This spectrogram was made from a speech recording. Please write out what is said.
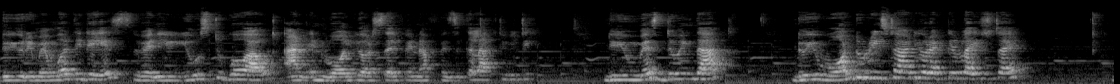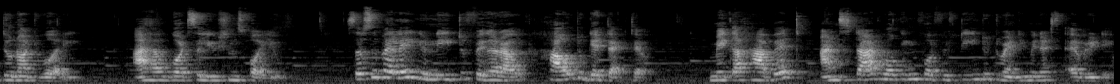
Do you remember the days when you used to go out and involve yourself in a physical activity? Do you miss doing that? Do you want to restart your active lifestyle? Do not worry. I have got solutions for you. सबसे पहले you need to figure out how to get active. Make a habit and start walking for 15 to 20 minutes every day.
